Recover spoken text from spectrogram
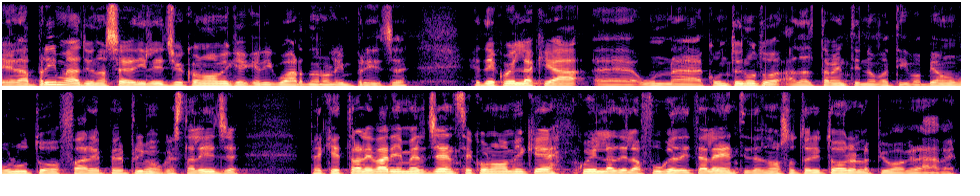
È la prima di una serie di leggi economiche che riguardano le imprese ed è quella che ha eh, un contenuto altamente innovativo. Abbiamo voluto fare per prima questa legge perché tra le varie emergenze economiche quella della fuga dei talenti del nostro territorio è la più grave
